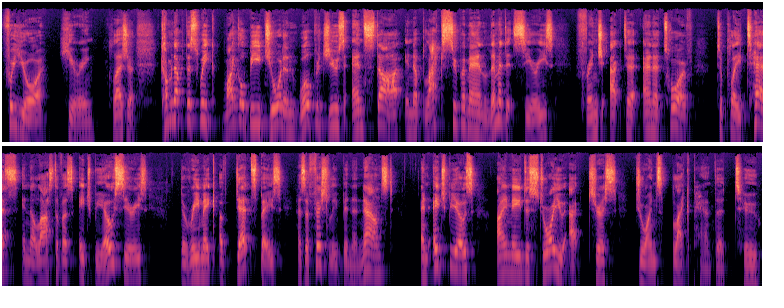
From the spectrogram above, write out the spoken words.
for your hearing pleasure. Coming up this week, Michael B. Jordan will produce and star in the Black Superman limited series. Fringe actor Anna Torv to play Tess in the Last of Us HBO series. The remake of Dead Space has officially been announced, and HBO's I May Destroy You actress joins Black Panther 2.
